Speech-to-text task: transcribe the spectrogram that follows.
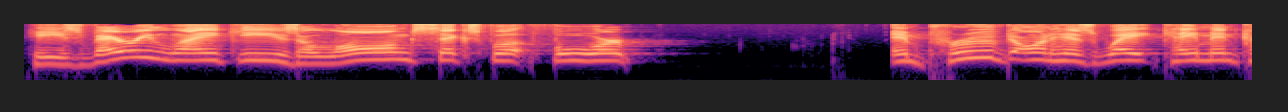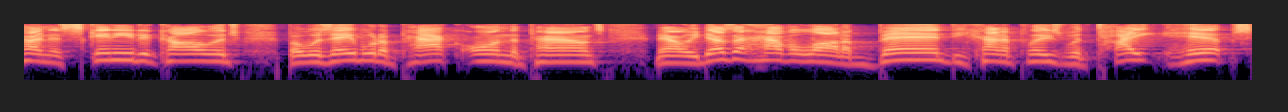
He's very lanky. He's a long six foot four improved on his weight, came in kind of skinny to college, but was able to pack on the pounds. Now, he doesn't have a lot of bend. He kind of plays with tight hips,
